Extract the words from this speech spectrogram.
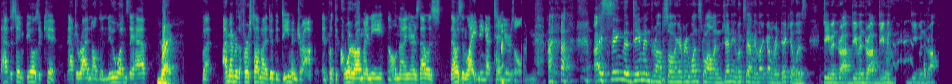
have the same feel as a kid after riding all the new ones they have. Right. But I remember the first time I did the demon drop and put the quarter on my knee, the whole nine yards. That was that was enlightening at ten years old. I sing the demon drop song every once in a while, and Jenny looks at me like I'm ridiculous. Demon drop, demon drop, demon, demon drop.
